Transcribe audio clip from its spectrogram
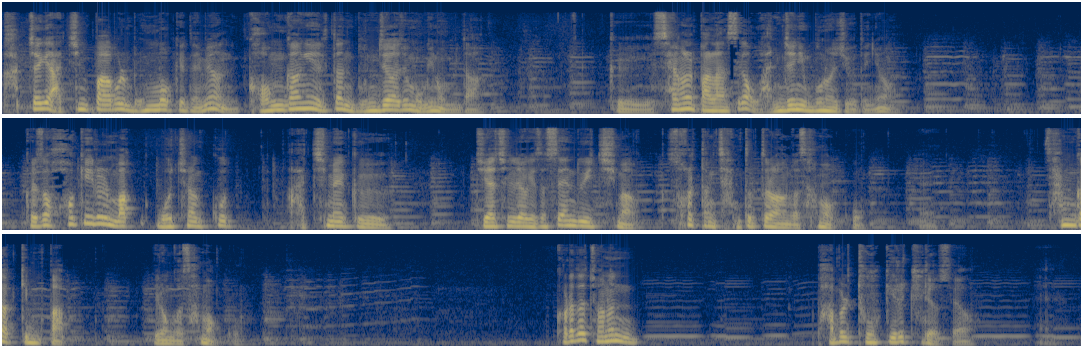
갑자기 아침밥을 못 먹게 되면 건강에 일단 문제가 좀 오긴 옵니다. 그 생활 밸런스가 완전히 무너지거든요. 그래서 허기를 막 못 참고 아침에 그 지하철역에서 샌드위치 막 설탕 잔뜩 들어간 거 사 먹고 예. 삼각김밥 이런 거 사 먹고 그러다 저는 밥을 두 끼로 줄였어요. 예.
